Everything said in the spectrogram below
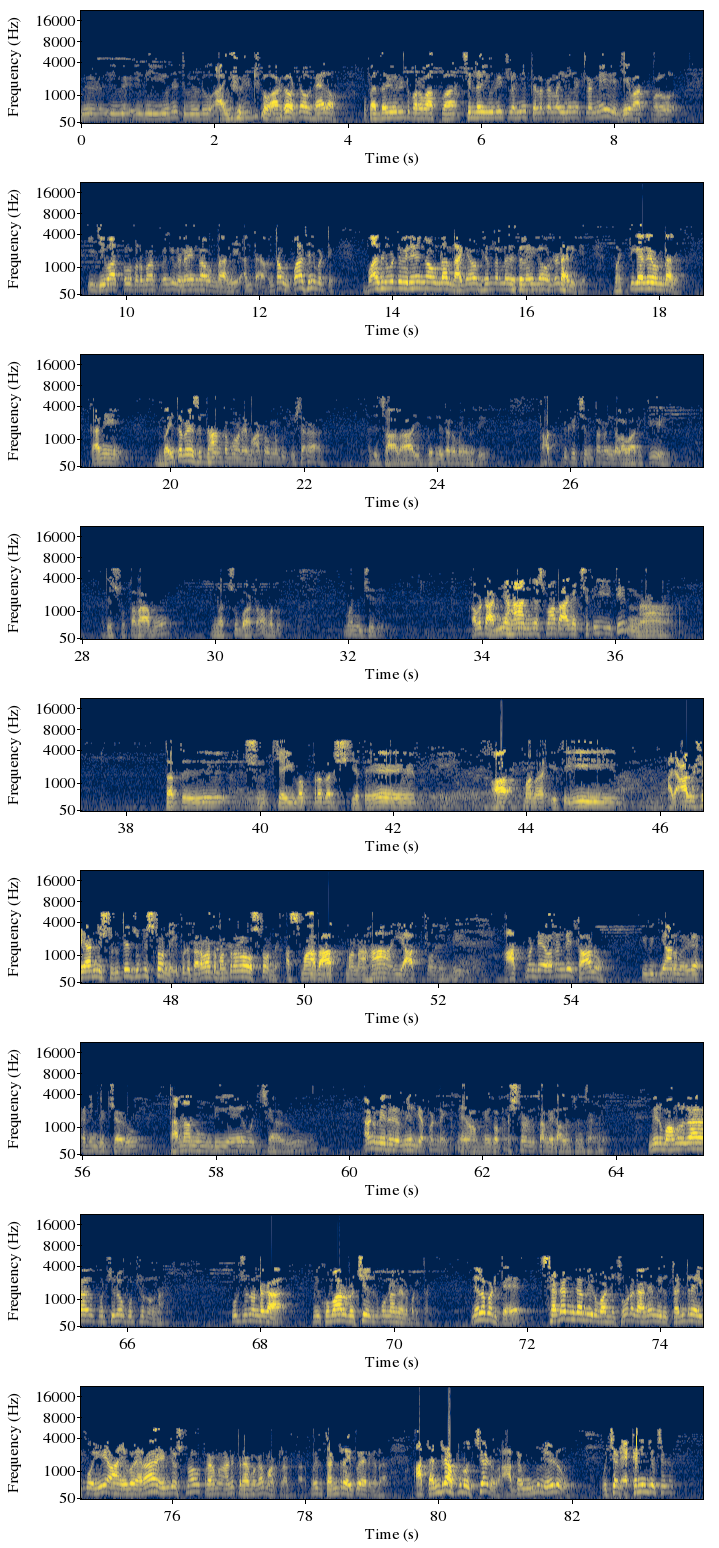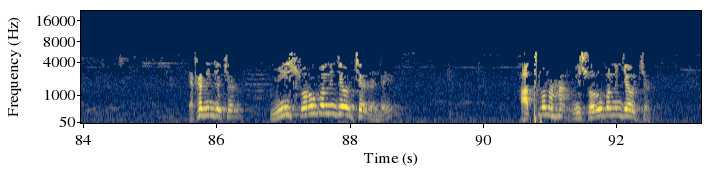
వీడు ఇది యూనిట్ వీడు ఆ యూనిట్ వాడు అంటే ఒక భేదం పెద్ద యూనిట్ పరమాత్మ చిన్న యూనిట్లన్నీ పిల్ల పిల్ల యూనిట్లన్నీ జీవాత్మలు. ఈ జీవాత్మలు పరమాత్మకి వినయంగా ఉండాలి అంత అంతా ఉపాధిని బట్టి. ఉపాధిని బట్టి వినయంగా ఉండాలి. నాకేం అభ్యంతరం లేదు వినయంగా ఉండడానికి. భక్తిగానే ఉండాలి. కానీ ద్వైతమే సిద్ధాంతము అనే మాట ఉన్నది చూసారా అది చాలా ఇబ్బందికరమైనది. తాత్విక చింతనం గల వారికి అది సుతరాము నచ్చుబాటు అవదు మంచిది. కాబట్టి అన్య అన్యస్మాత్ ఆగచ్చతి ఇది నా. తత్ శృత్యైవ ప్రదర్శ్యతే. ఆత్మన ఇది అది ఆ విషయాన్ని శృతే చూపిస్తోంది. ఇప్పుడు తర్వాత మంత్రంలో వస్తోంది. అస్మాదాత్మన ఈ ఆత్మ నుండి. ఆత్మ అంటే ఎవరండి? తాను. ఈ విజ్ఞానమయుడు ఎక్కడి నుంచి వచ్చాడు? తన నుండియే వచ్చాడు. అండ్ మీరు మీరు చెప్పండి. నేను మీకు ప్రశ్న అడుగుతా మీరు ఆలోచించండి. మీరు మామూలుగా కుర్చీలో కూర్చుని ఉన్నారు. కూర్చుని ఉండగా మీ కుమారుడు వచ్చి ఎదుర్కొన్నా నిలబడతాడు. నిలబడితే సడన్గా మీరు వాడిని చూడగానే మీరు తండ్రి అయిపోయి ఆ ఎరా ఏం చేస్తున్నావు? ప్రేమ అని ప్రేమగా మాట్లాడతారు. మీరు తండ్రి అయిపోయారు కదా. ఆ తండ్రి అప్పుడు వచ్చాడు. అంతకు ముందు లేడు. వచ్చాడు. ఎక్కడి నుంచి వచ్చాడు? ఎక్కడి నుంచి వచ్చాడు? మీ స్వరూపం నుంచే వచ్చాడండి. ఆత్మన మీ స్వరూపం నుంచే వచ్చాడు.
